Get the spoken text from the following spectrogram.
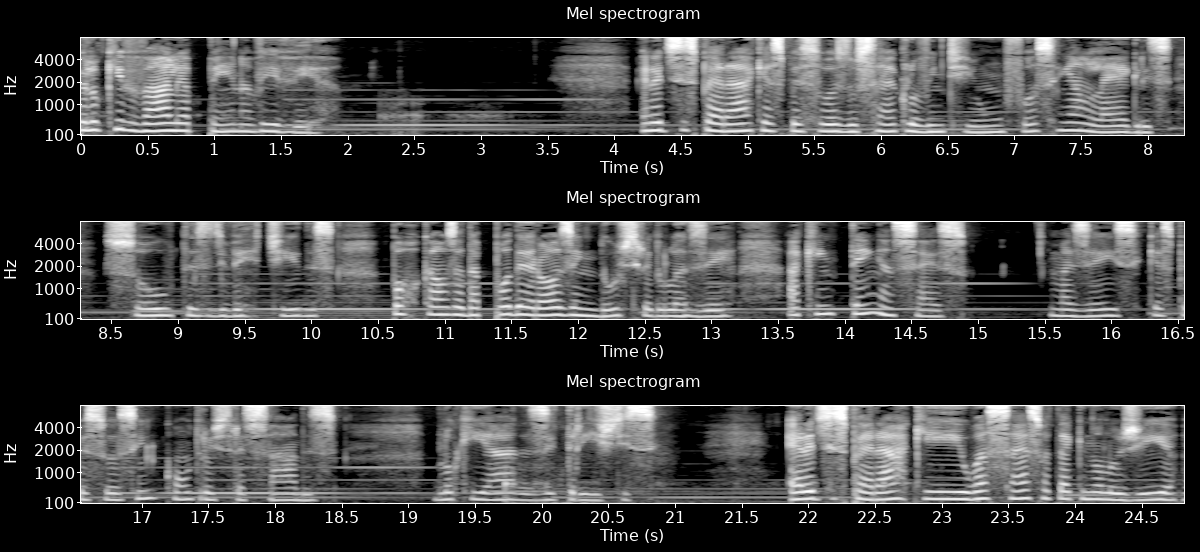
pelo que vale a pena viver. Era de se esperar que as pessoas do século XXI fossem alegres, soltas, divertidas, por causa da poderosa indústria do lazer a quem tem acesso. Mas eis que as pessoas se encontram estressadas, bloqueadas e tristes. Era de se esperar que o acesso à tecnologia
